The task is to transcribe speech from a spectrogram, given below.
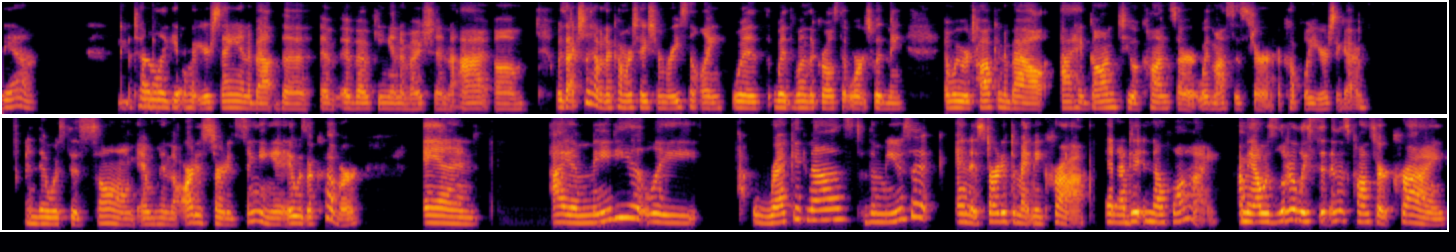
Yeah. I totally get what you're saying about the ev- evoking an emotion. I um was actually having a conversation recently with with one of the girls that works with me, and we were talking about I had gone to a concert with my sister a couple years ago, and there was this song, and when the artist started singing it, it was a cover, and I immediately recognized the music, and it started to make me cry, and I didn't know why. I mean, I was literally sitting in this concert crying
